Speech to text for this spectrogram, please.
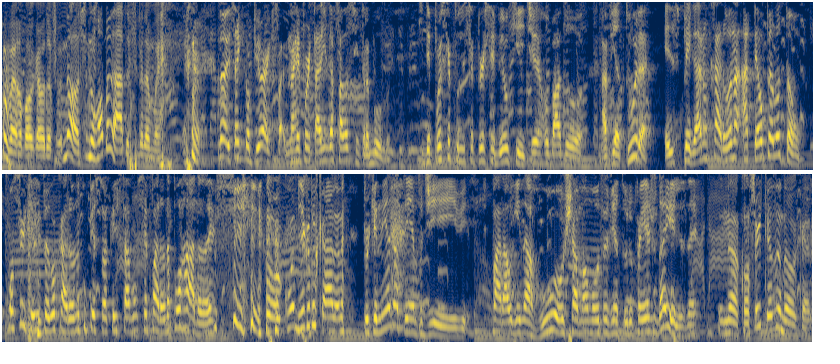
Não vai roubar o carro da polícia. Não, você não rouba nada, filha da mãe. Não, isso aqui que é o pior, que na reportagem ainda fala assim, Trabuco, que depois que a polícia percebeu que tinha roubado a viatura, eles pegaram carona até o pelotão. Com certeza pegou carona com o pessoal que eles estavam separando a porrada, né? Sim, algum amigo do cara, né? Porque nem ia dar tempo de parar alguém na rua ou chamar uma outra viatura pra ir ajudar eles, né? Não, com certeza não, cara.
